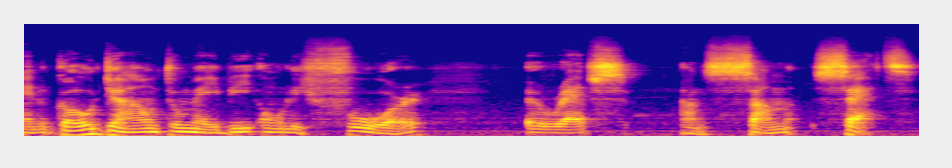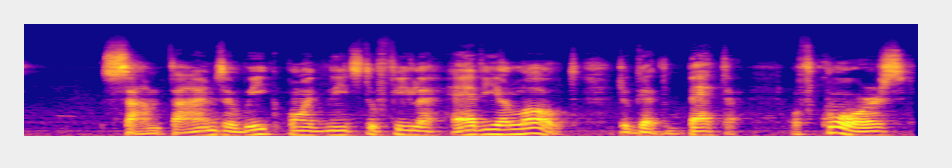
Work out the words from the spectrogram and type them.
and go down to maybe only 4 reps on some sets. Sometimes a weak point needs to feel a heavier load to get better. Of course,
